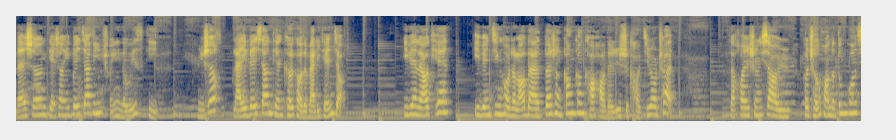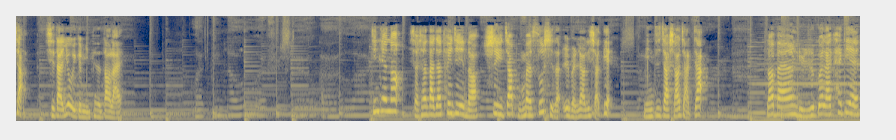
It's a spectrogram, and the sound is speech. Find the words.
男生点上一杯加冰纯饮的 whisky，女生来一杯香甜可口的百利甜酒，一边聊天，一边静候着老板端上刚刚烤好的日式烤鸡肉串。在欢声笑语和橙黄的灯光下，期待又一个明天的到来。今天呢，想向大家推荐的是一家不卖苏西的日本料理小店，名字叫小贾家。老板旅日归来开店，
